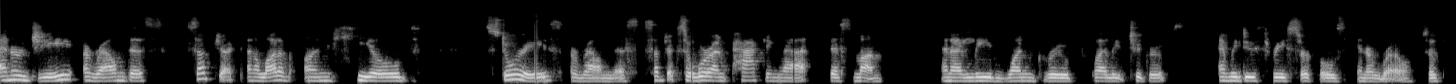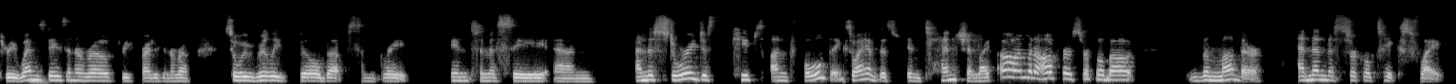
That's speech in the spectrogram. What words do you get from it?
energy around this subject and a lot of unhealed stories around this subject. So we're unpacking that this month. And I lead one group, well, I lead two groups, and we do three circles in a row. So three hmm. Wednesdays in a row, three Fridays in a row. So we really build up some great intimacy and and the story just keeps unfolding. So I have this intention like, oh, I'm going to offer a circle about the mother. And then the circle takes flight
